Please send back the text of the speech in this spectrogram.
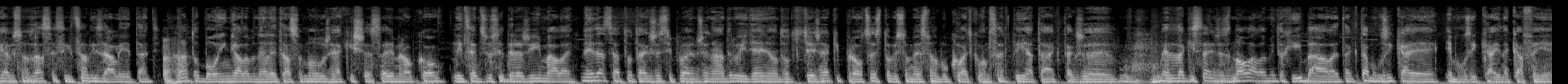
Ja by som zase si chceli zalietať. Aha. To Boeing, alebo nelietal som ho už nejakých 6-7 rokov. Licenciu si držím, ale nedá sa to tak, že si poviem, že na druhý deň, on to tiež nejaký proces, to by som nesmel bukovať koncerty a tak, takže je to taký sen, že znova, ale mi to chýba, ale tak tá muzika je, je muzika, iné kafe je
